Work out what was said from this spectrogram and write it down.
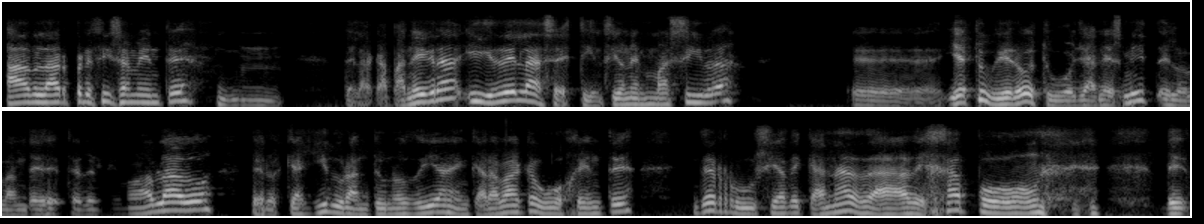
a hablar precisamente mm, de la capa negra y de las extinciones masivas Eh, y estuvieron, estuvo Jan Smith, el holandés este del que hemos hablado, pero es que aquí durante unos días en Caravaca hubo gente de Rusia, de Canadá, de Japón, de,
